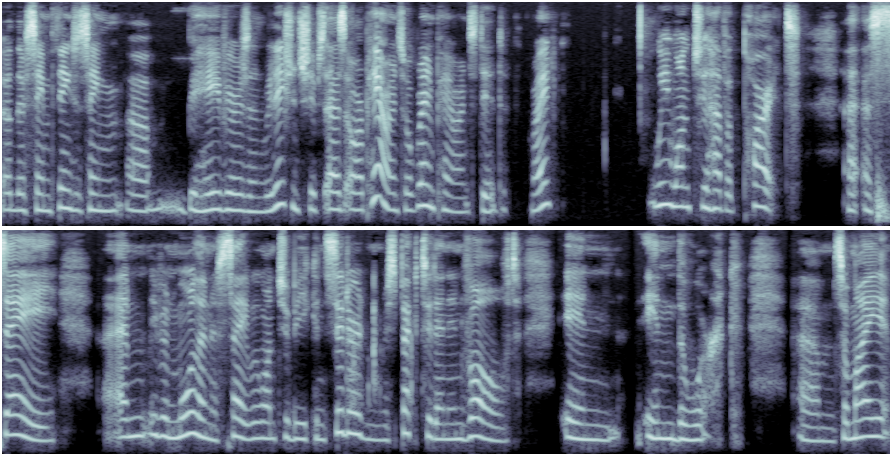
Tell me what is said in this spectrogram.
uh, the same things the same um, behaviors and relationships as our parents or grandparents did right? We want to have a part a, a say and even more than a say we want to be considered and respected and involved in in the work um, so my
